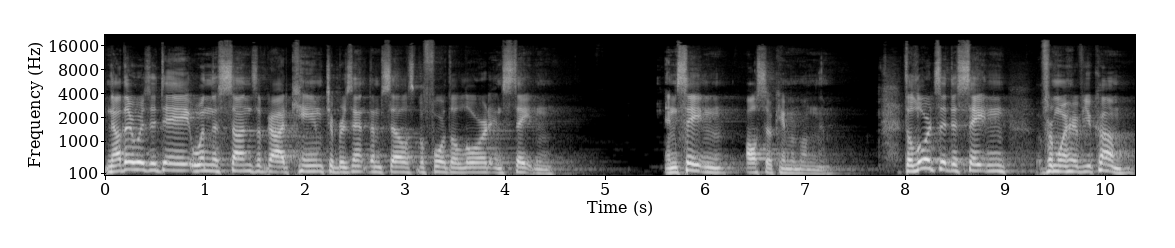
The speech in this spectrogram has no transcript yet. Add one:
Now there was a day when the sons of God came to present themselves before the Lord and Satan and Satan also came among them. The Lord said to Satan, From where have you come?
